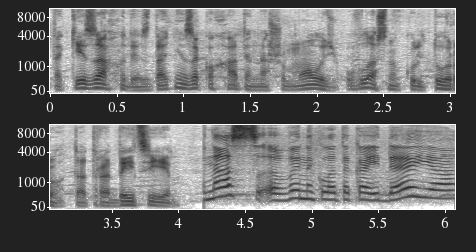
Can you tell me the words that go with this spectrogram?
такі заходи здатні закохати нашу молодь у власну культуру та традиції. У нас е, виникла така ідея,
